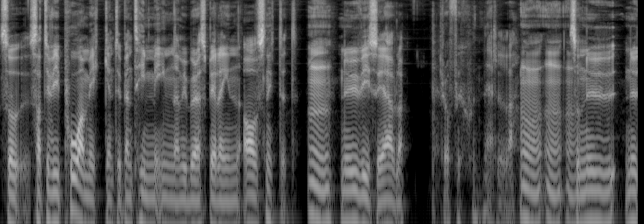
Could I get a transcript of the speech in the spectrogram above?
så satte vi på micken typ en timme innan vi började spela in avsnittet. mm, Nu är vi så jävla professionella. mm, mm, mm. Så nu, nu,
